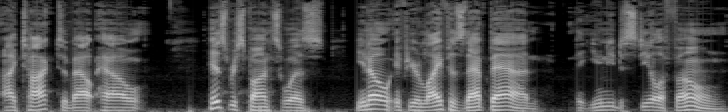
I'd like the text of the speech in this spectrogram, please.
I talked about how his response was, you know, if your life is that bad that you need to steal a phone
